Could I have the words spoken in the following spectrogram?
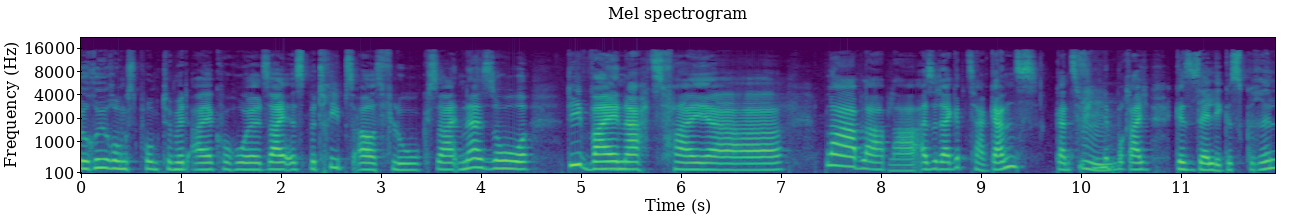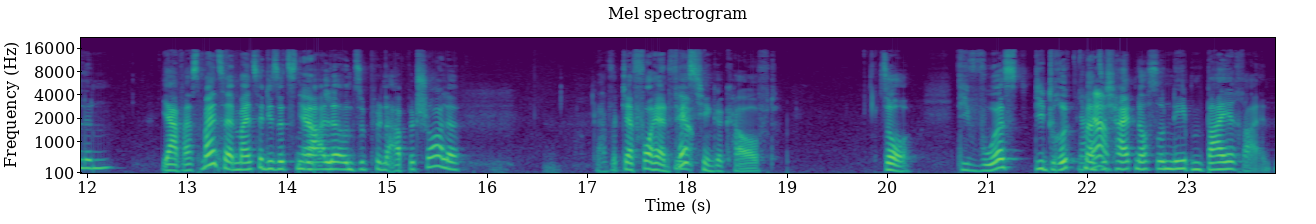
Berührungspunkte mit Alkohol, sei es Betriebsausflug, sei ne, so die Weihnachtsfeier, bla bla bla. Also da gibt es ja ganz, ganz viele Bereiche. Geselliges Grillen. Ja, was meinst du? Meinst du, die sitzen Ja. da alle und süppeln eine Apfelschorle? Da wird ja vorher ein Ja. Fässchen gekauft. So, die Wurst, die drückt Ja, man ja. sich halt noch so nebenbei rein.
